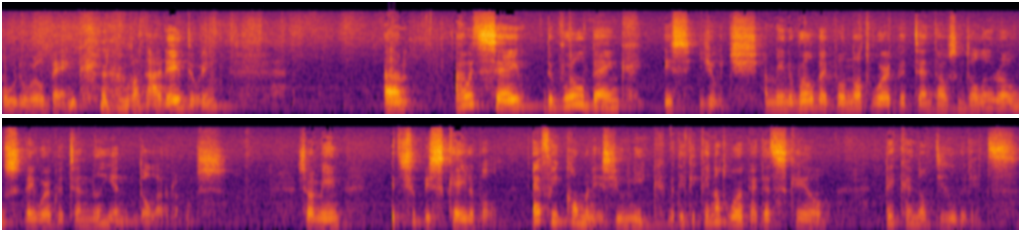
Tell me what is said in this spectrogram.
oh, the World Bank, what are they doing? Um, I would say the World Bank is huge. I mean, the World Bank will not work with $10,000 loans, they work with $10 million loans. So, I mean, it should be scalable. Every common is unique, but if you cannot work at that scale, they cannot deal with it.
